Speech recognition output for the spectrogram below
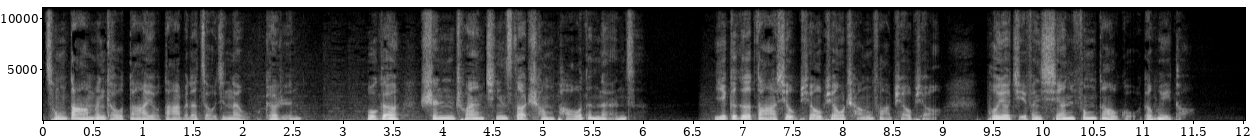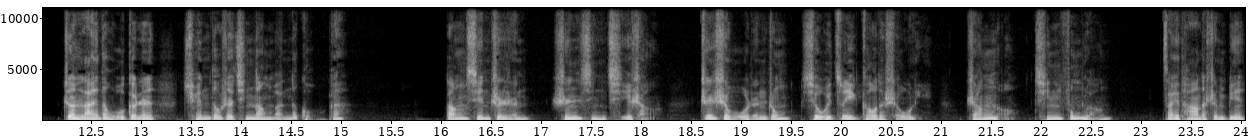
从大门口大摇大摆的走进来五个人，五个身穿青色长袍的男子，一个个大袖飘飘，长发飘飘，颇有几分仙风道骨的味道。这来的五个人全都是青囊门的骨干。当先之人身形颀长，正是五人中修为最高的首领长老青风狼。在他的身边，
